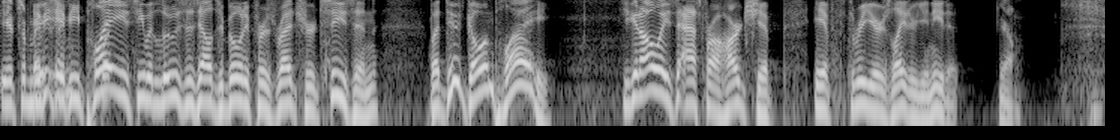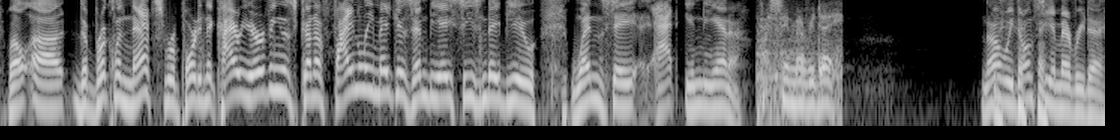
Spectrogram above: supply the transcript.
it's If amazing. he, if he plays, he would lose his eligibility for his redshirt season. But dude, go and play. You can always ask for a hardship if three years later you need it. Yeah. Well, uh, the Brooklyn Nets reporting that Kyrie Irving is going to finally make his NBA season debut Wednesday at Indiana. I see him every day. No, we don't see him every day.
